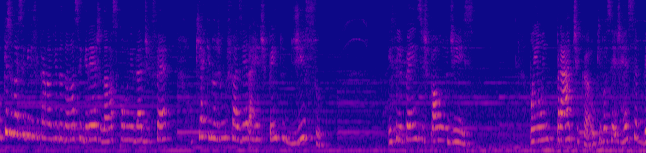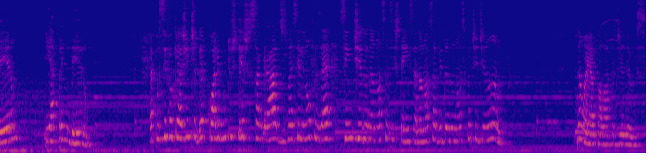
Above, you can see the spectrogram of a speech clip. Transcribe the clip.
O que isso vai significar na vida da nossa igreja, da nossa comunidade de fé? O que é que nós vamos fazer a respeito disso? Em Filipenses, Paulo diz: ponham em prática o que vocês receberam e aprenderam. É possível que a gente decore muitos textos sagrados, mas se ele não fizer sentido na nossa existência, na nossa vida, no nosso cotidiano, não é a palavra de Deus.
